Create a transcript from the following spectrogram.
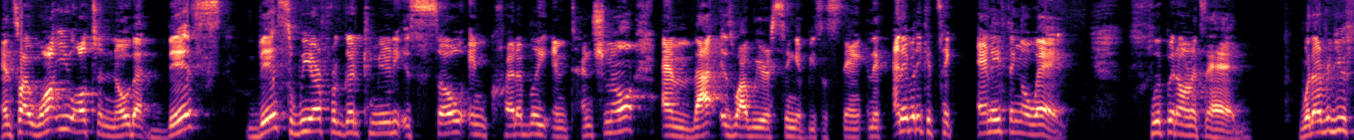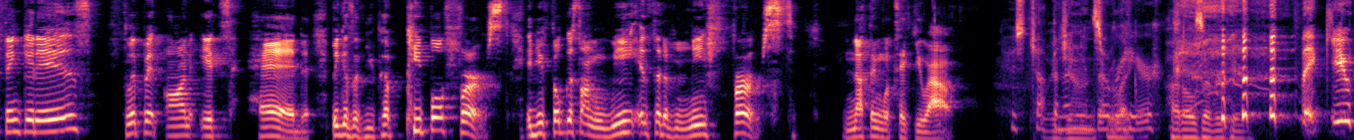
And so I want you all to know that this this We Are for Good community is so incredibly intentional. And that is why we are seeing it be sustained. And if anybody could take anything away, flip it on its head. Whatever you think it is, flip it on its head. Because if you put people first, if you focus on we instead of me first, nothing will take you out. Who's chopping onions over like here? Huddles over here. Thank you.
